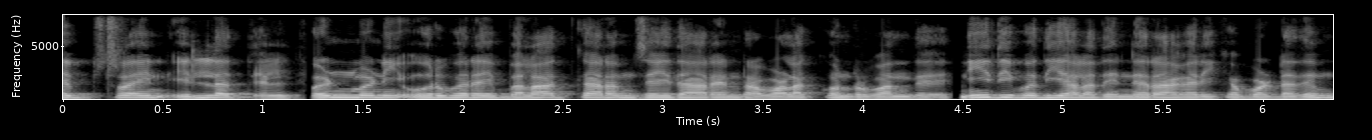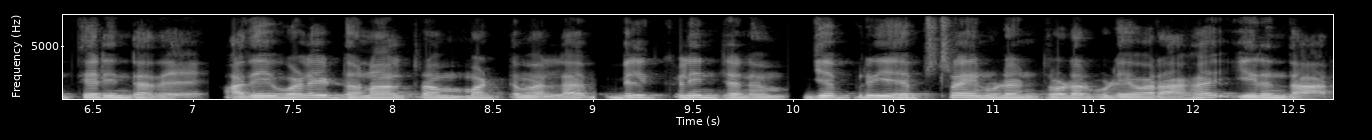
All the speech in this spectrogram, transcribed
எப்ஸ்டைன் இல்லத்தில் பெண்மணி ஒருவரை பலாத்காரம் செய்தார் என்ற வழக்கொன்று வந்து நீதிபதியால் அது நிராகரிக்கப்பட்டதும் தெரிந்ததே. அதேவேளை டொனால்ட் ட்ரம்ப் மட்டுமல்ல பில் கிளின்டனும் ஜெப்ரி எப்ஸ்டைனுடன் தொடர்புடையவராக இருந்தார்.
